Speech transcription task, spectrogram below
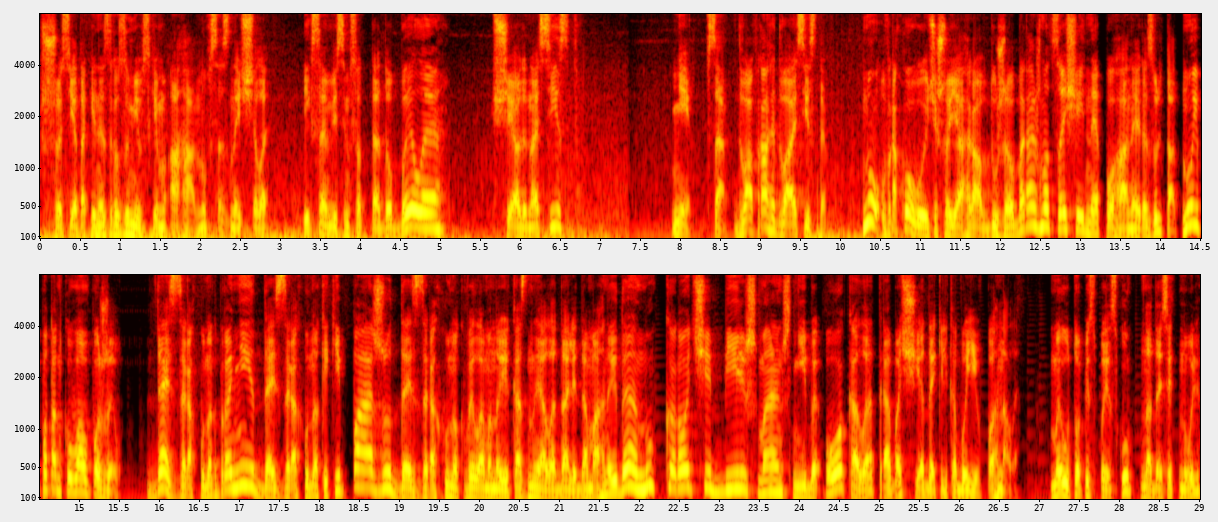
Щось я так і не зрозумів, з ким. Ага, ну все знищили. XM800T добили. Ще один асіст. Ні, все, два фраги, два асісти. Ну, враховуючи, що я грав дуже обережно, це ще й непоганий результат. Ну і потанкував пожив. Десь за рахунок броні, десь за рахунок екіпажу, десь за рахунок виламаної казни, але далі дамаг не йде. Ну, коротше, більш-менш ніби ок, але треба ще декілька боїв. Погнали. Ми у топі списку на 10-0,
